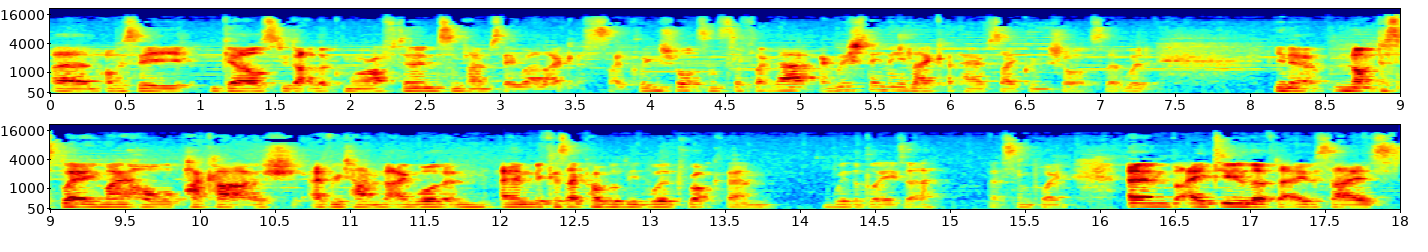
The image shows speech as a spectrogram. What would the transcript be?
Um, obviously, girls do that look more often. Sometimes they wear like cycling shorts and stuff like that. I wish they made like a pair of cycling shorts that would you know, not display my whole package every time that I wore them, um, because I probably would rock them with a blazer at some point. Um, but I do love that oversized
